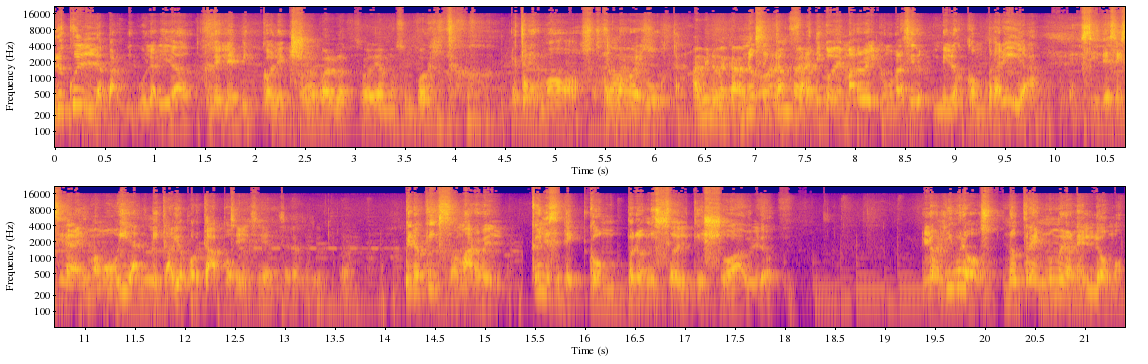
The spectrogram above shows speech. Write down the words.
Pero ¿cuál es la particularidad del Epic Con Collection? lo cual los odiamos un poquito. Están hermosos, a mí No, me gustan. a mí no me cabe. No soy tan fanático de Marvel como para decir, me los compraría. Si decís era la misma movida, a mí me cabió por capo. Sí, sí, en ese caso sí. Pero ¿qué hizo Marvel? ¿Cuál es este compromiso del que yo hablo? Los libros no traen número en el lomo.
